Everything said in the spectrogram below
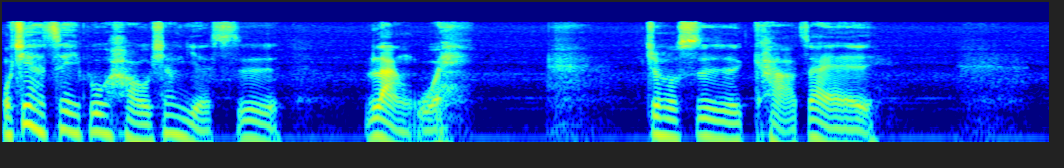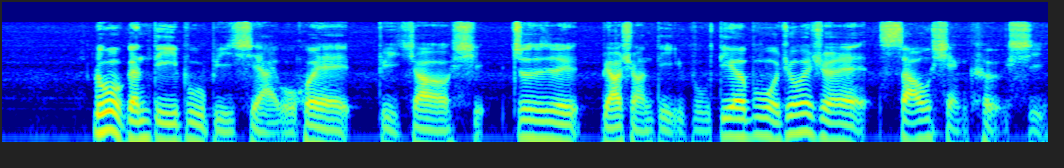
我记得这一部好像也是烂尾，就是卡在如果跟第一部比起来，我会比较喜，就是比较喜欢第一部，第二部我就会觉得稍显可惜。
